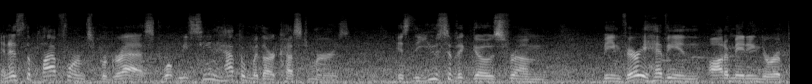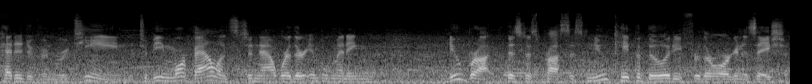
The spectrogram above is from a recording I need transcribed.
And as the platform's progressed, what we've seen happen with our customers is the use of it goes from being very heavy in automating the repetitive and routine to being more balanced to now where they're implementing new business process, new capability for their organization.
